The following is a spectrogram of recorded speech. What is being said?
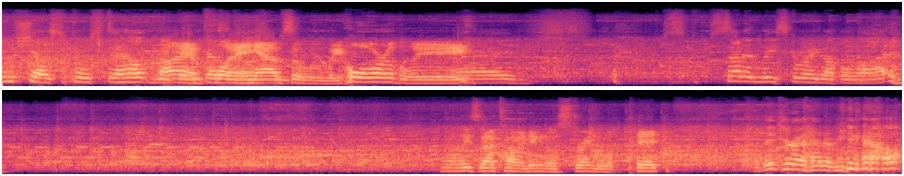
Who's supposed to help me? I am playing help me. absolutely horribly. I'm suddenly screwing up a lot. Well, at least that time I didn't go straight into a pit. I think you're ahead of me now.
